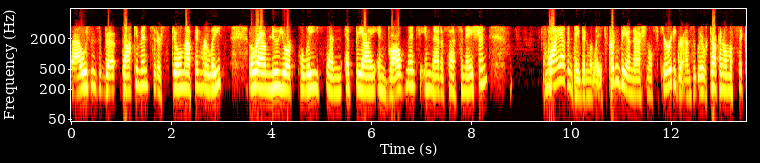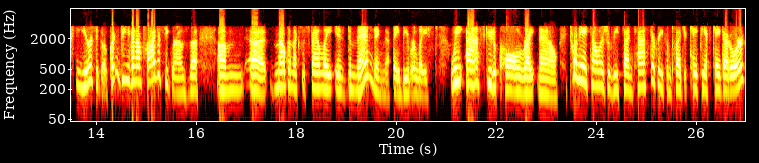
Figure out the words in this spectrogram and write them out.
thousands of do- documents that are still not been released around New York police and FBI involvement in that assassination why haven't they been released? Couldn't be on national security grounds. We were talking almost 60 years ago. Couldn't be even on privacy grounds. The um, uh, Malcolm X's family is demanding that they be released. We ask you to call right now. $28 would be fantastic, or you can pledge at kpfk.org.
